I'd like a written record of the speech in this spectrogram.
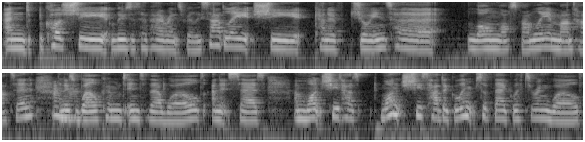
And because she loses her parents really sadly, she kind of joins her long lost family in Manhattan and is welcomed into their world. And it says, and once she has once she's had a glimpse of their glittering world,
